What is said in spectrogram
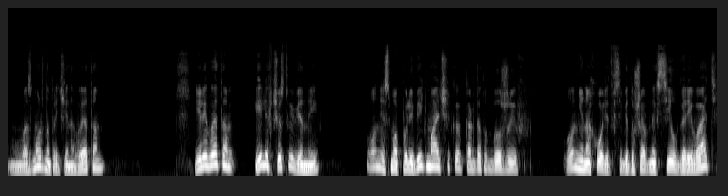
возможно, причина в этом, или в этом, или в чувстве вины. Он не смог полюбить мальчика, когда тот был жив. Он не находит в себе душевных сил горевать,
